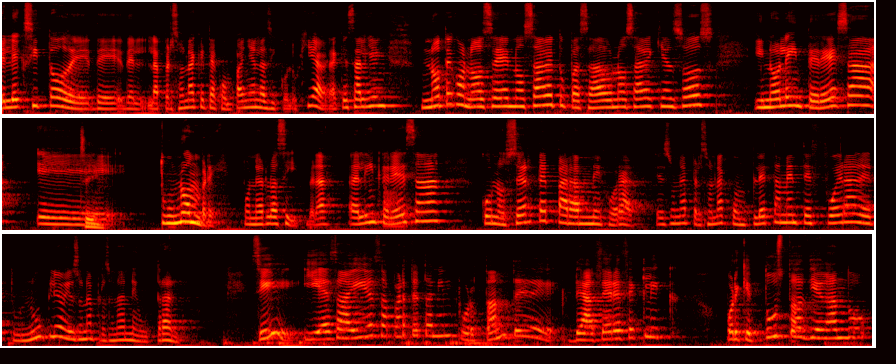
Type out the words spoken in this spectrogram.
el éxito de, de, la persona que te acompaña en la psicología, ¿verdad? Que es alguien no te conoce, no sabe tu pasado, no sabe quién sos y no le interesa eh, tu nombre, ponerlo así, ¿verdad? A él le interesa conocerte para mejorar. Es una persona completamente fuera de tu núcleo y es una persona neutral. Sí, y es ahí esa parte tan importante de, hacer ese clic, porque tú estás llegando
